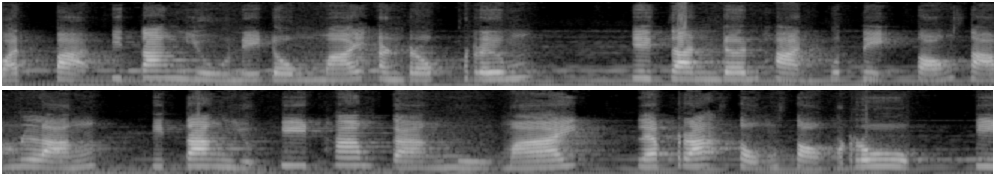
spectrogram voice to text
วัดป่าที่ตั้งอยู่ในดงไม้อันรกครึ้ม ยายจันเดินผ่านกุฏิสองสามหลัง ที่ตั้งอยู่ที่ท่ามกลางหมู่ไม้ และพระสงฆ์สองรูป ที่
